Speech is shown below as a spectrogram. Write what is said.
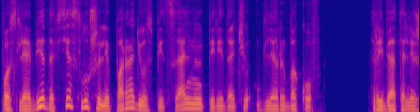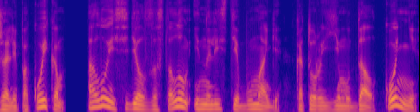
После обеда все слушали по радио специальную передачу для рыбаков. Ребята лежали по койкам, а Лои сидел за столом и на листе бумаги, который ему дал Конни,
